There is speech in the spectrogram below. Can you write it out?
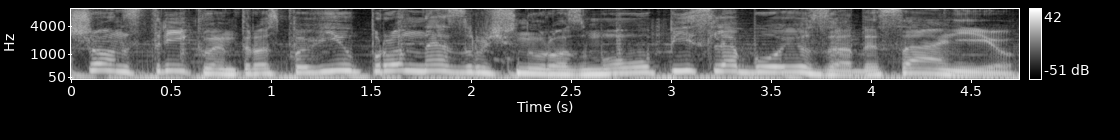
Шон Стрікленд розповів про незручну розмову після бою за Десанію.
